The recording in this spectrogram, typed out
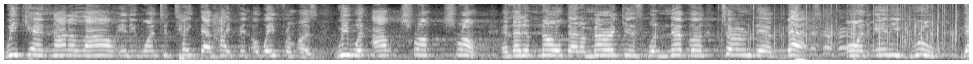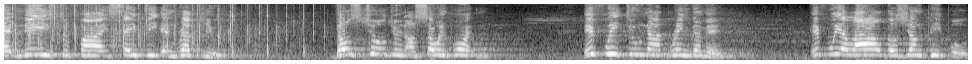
We cannot allow anyone to take that hyphen away from us. We would out Trump Trump and let him know that Americans will never turn their backs on any group that needs to find safety and refuge. Those children are so important. If we do not bring them in, if we allow those young people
